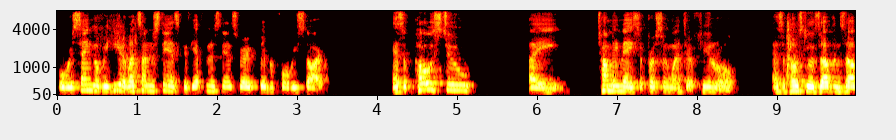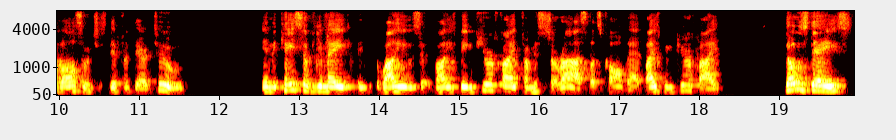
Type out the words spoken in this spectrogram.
What we're saying over here, let's understand this because you have to understand this very clear before we start. As opposed to a tummy mace, a person who went to a funeral, as opposed to a Zav and also, which is different there too in the case of Yemei, while he was while he's being purified from his saras, let's call that, while he's being purified, those days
